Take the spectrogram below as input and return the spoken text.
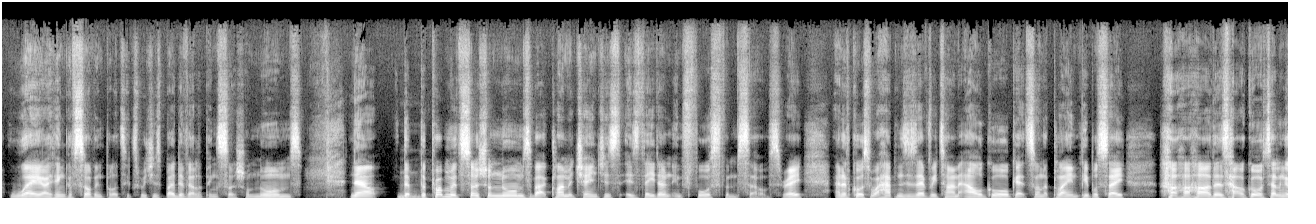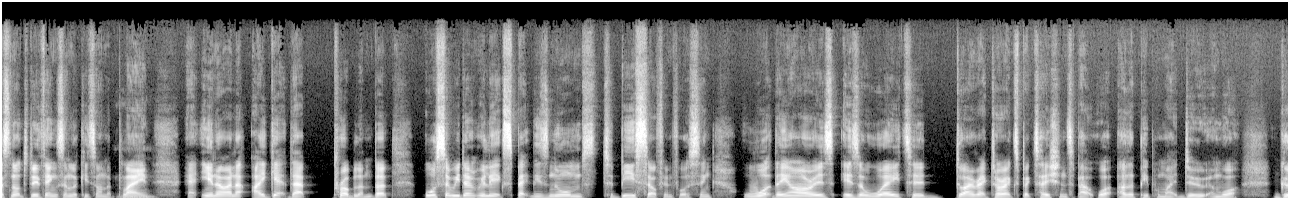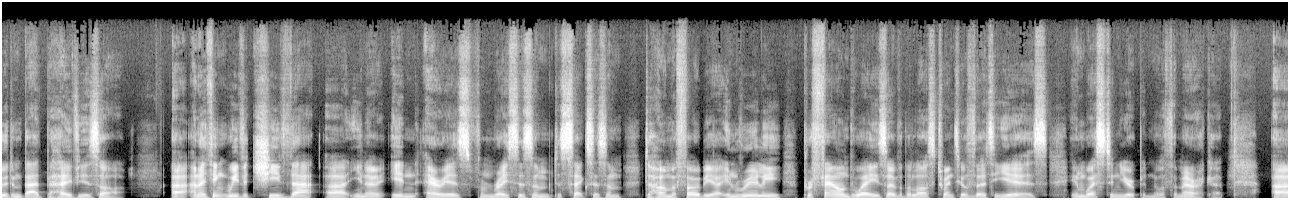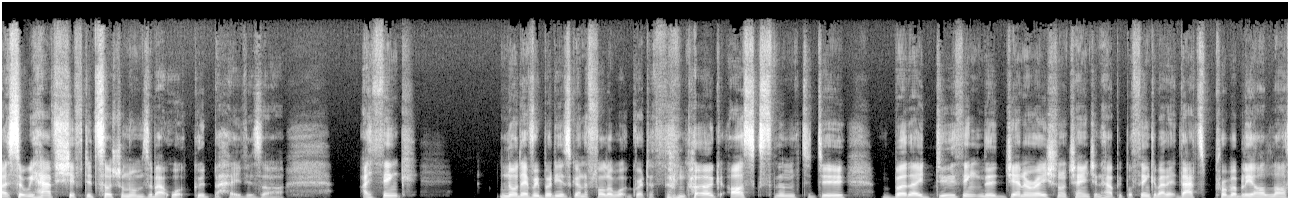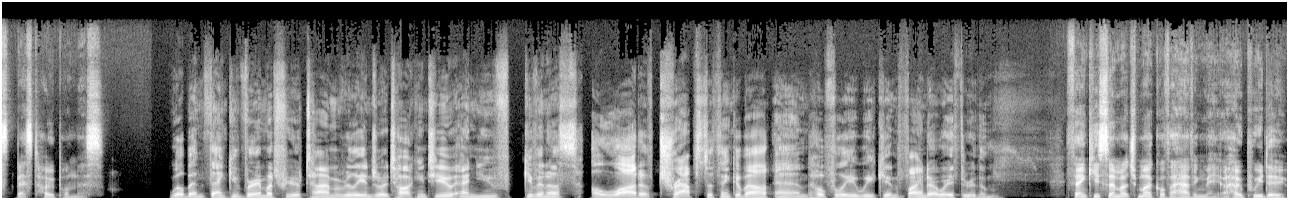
way, I think, of solving politics, which is by developing social norms. Now, the, mm. the problem with social norms about climate change is, is they don't enforce themselves, right? And of course, what happens is every time Al Gore gets on a plane, people say, ha ha ha, there's Al Gore telling us not to do things, and look, he's on the plane. Mm. You know, and I, I get that problem but also we don't really expect these norms to be self-enforcing what they are is is a way to direct our expectations about what other people might do and what good and bad behaviors are uh, and I think we've achieved that, uh, you know, in areas from racism to sexism to homophobia in really profound ways over the last 20 or hmm. 30 years in Western Europe and North America. Uh, so we have shifted social norms about what good behaviors are. I think not everybody is going to follow what Greta Thunberg asks them to do, but I do think the generational change in how people think about it, that's probably our last best hope on this. Well, Ben, thank you very much for your time. I really enjoyed talking to you, and you've given us a lot of traps to think about, and hopefully we can find our way through them. Thank you so much, Michael, for having me. I hope we do.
